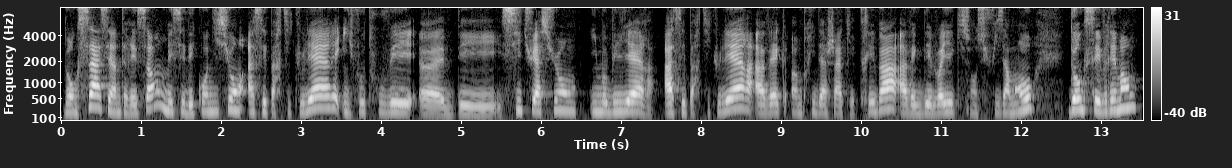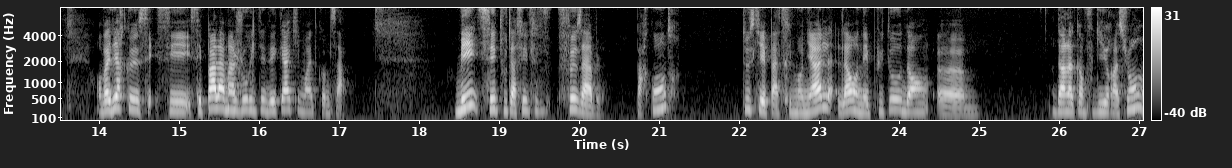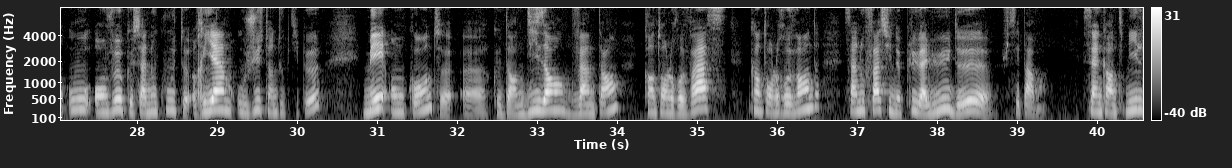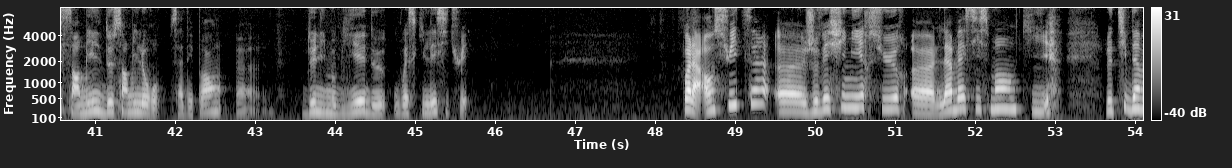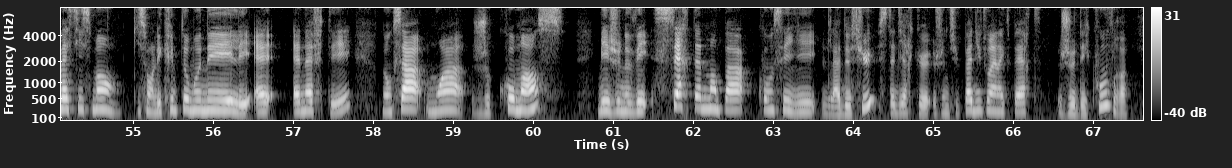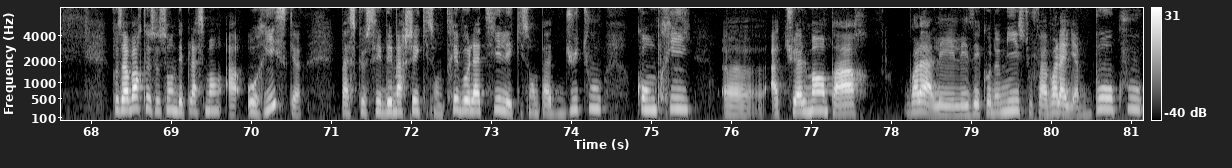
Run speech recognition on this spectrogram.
Donc ça, c'est intéressant, mais c'est des conditions assez particulières. Il faut trouver euh, des situations immobilières assez particulières, avec un prix d'achat qui est très bas, avec des loyers qui sont suffisamment hauts. Donc c'est vraiment, on va dire que ce n'est pas la majorité des cas qui vont être comme ça. Mais c'est tout à fait faisable. Par contre, tout ce qui est patrimonial, là, on est plutôt dans... Euh, dans la configuration où on veut que ça nous coûte rien ou juste un tout petit peu, mais on compte euh, que dans 10 ans, 20 ans, quand on le revasse, quand on le revende, ça nous fasse une plus-value de, je ne sais pas moi, 50 000, 100 000, 200 000 euros. Ça dépend euh, de l'immobilier, de où est-ce qu'il est situé. Voilà, ensuite, euh, je vais finir sur l'investissement qui, le type d'investissement qui sont les crypto-monnaies, les NFT. Donc ça, moi, je commence, mais je ne vais certainement pas conseiller là-dessus. C'est-à-dire que je ne suis pas du tout un experte, je découvre. Il faut savoir que ce sont des placements à haut risque parce que c'est des marchés qui sont très volatiles et qui ne sont pas du tout compris euh, actuellement par voilà, les, économistes. Enfin, voilà, il y a beaucoup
